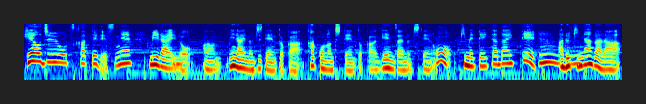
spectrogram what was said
部屋中を使ってですね未来のあ未来の時点とか過去の時点とか現在の時点を決めていただいて、うんうん。歩きながら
